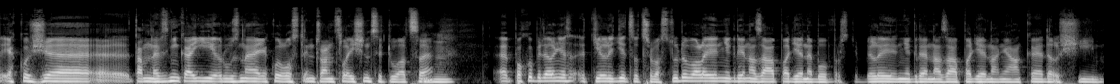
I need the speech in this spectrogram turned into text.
jakože tam nevznikají různé jako lost in translation situace, mm-hmm Eh, pochopitelně ti lidi, co třeba studovali někdy na západě nebo prostě byli někde na západě na nějaké delší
